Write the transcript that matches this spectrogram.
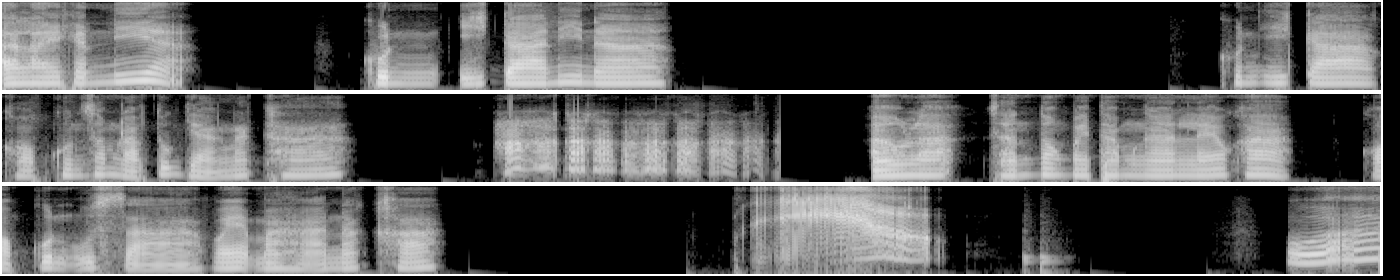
อะไรกันเนี่ย คุณอีกานี่นา คุณอีกาขอบคุณสำหรับทุกอย่างนะคะ เอาละฉันต้องไปทำงานแล้วค่ะ ขอบคุณอุตสาแวะมาหานะคะว้า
